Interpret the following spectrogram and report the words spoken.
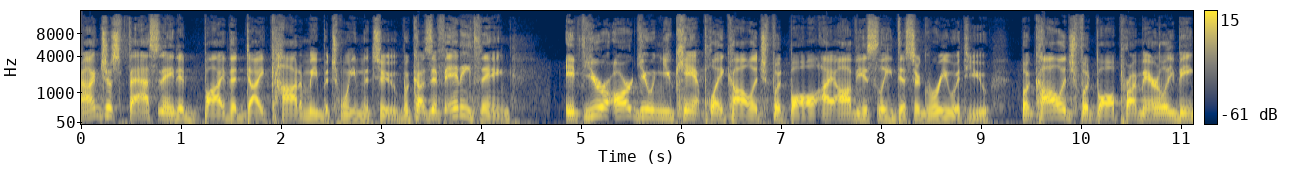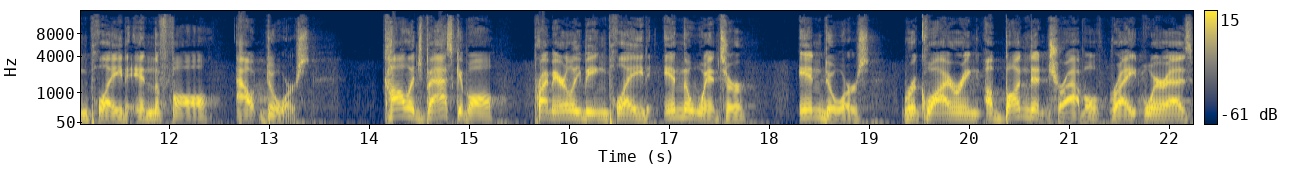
I'm just fascinated by the dichotomy between the two. Because if anything, if you're arguing you can't play college football, I obviously disagree with you. But college football primarily being played in the fall, outdoors. College basketball primarily being played in the winter, indoors, requiring abundant travel, right? Whereas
